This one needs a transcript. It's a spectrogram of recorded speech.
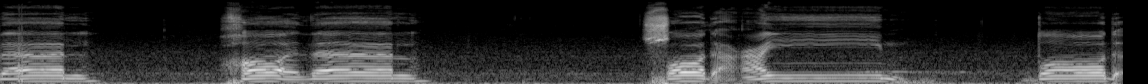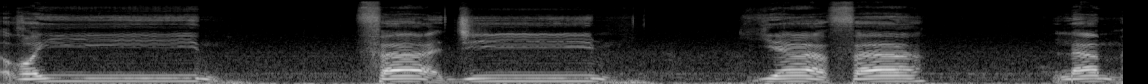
ذال خاذال صاد عين ضاد غين فا جيم يا فا لام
